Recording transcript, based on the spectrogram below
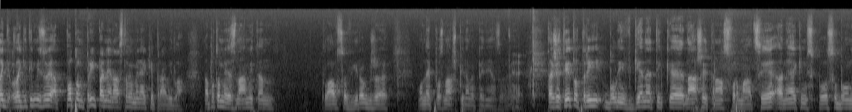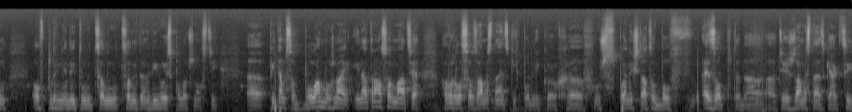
leg, legitimizuje a potom prípadne nastavíme nejaké pravidla. A potom je známy ten Klausov výrok, že on nepozná špinavé peniaze. Hej. Takže tieto tri boli v genetike našej transformácie a nejakým spôsobom ovplyvnili tú celú, celý ten vývoj spoločnosti. Eh, pýtam sa, bola možno aj iná transformácia? Hovorilo sa o zamestnaneckých podnikoch. Eh, už v Spojených štátoch bol EZOP, teda tiež v zamestnaneckej akcii,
